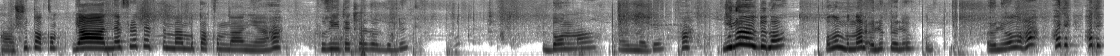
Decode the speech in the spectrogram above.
Ha şu takım ya nefret ettim ben bu takımdan ya. Ha Fuzi'yi tekrar öldürdük. Donma ölmedi. Ha yine öldü lan. Oğlum bunlar ölüp ölüp ölüyorlar. Ha hadi hadi.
